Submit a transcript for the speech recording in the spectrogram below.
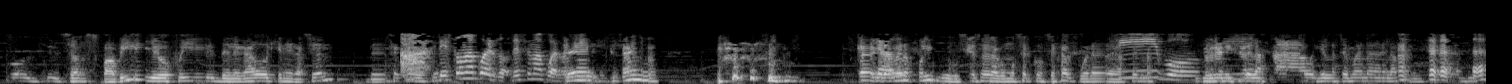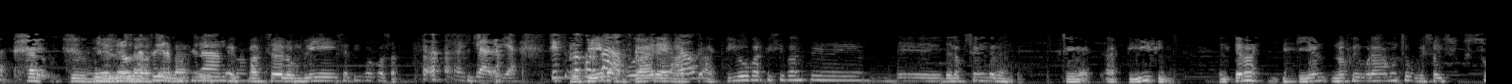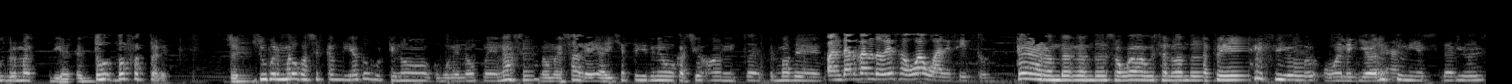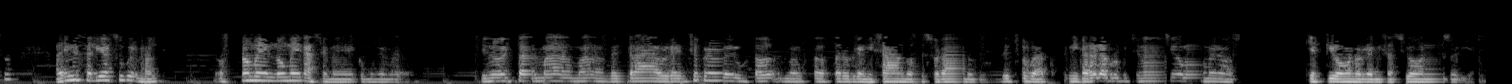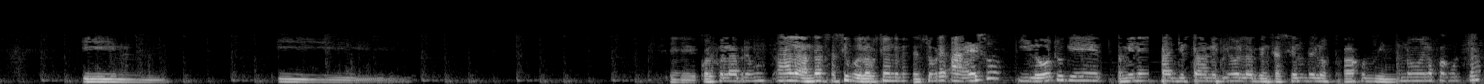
papi, yo fui delegado de generación. De ah, de eso me acuerdo, de eso me acuerdo. Sí, sí, Claro, que era menos político, si eso era como ser concejal, fuera de, sí, organizar el asado, que la semana de la claro, el, el, el, el, paseo del ombligo, ese tipo de cosas. claro, ya. Sí, se me acordaba, pues, activo participante de, de, la opción independiente. Sí, activísimo. El tema es que yo no figuraba mucho porque soy súper mal. Dos, dos factores soy súper malo para ser candidato porque no como que no me nace, no me sale. Hay gente que tiene vocación y está, más de... Para andar dando beso a guagua, decís tú. Claro, andar dando beso a guagua y saludando la fe, o, el equivalente universitario de eso. A mí me salía súper mal. O sea, no me, no me nace, me, como que me... Sino estar más, más detrás, siempre me ha gustado, me ha gustado estar organizando, asesorando. De hecho, mi carrera profesional ha sido más o menos gestión, organización, asesoría. Y y eh, ¿Cuál fue la pregunta? Ah, la andanza, sí, pues la opción de sobre Ah, eso, y lo otro que también yo estaba metido en la organización de los trabajos de de la facultad,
